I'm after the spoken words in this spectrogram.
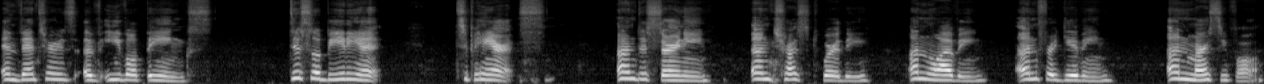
inventors of evil things, disobedient to parents, undiscerning, untrustworthy, unloving, unforgiving, unmerciful,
